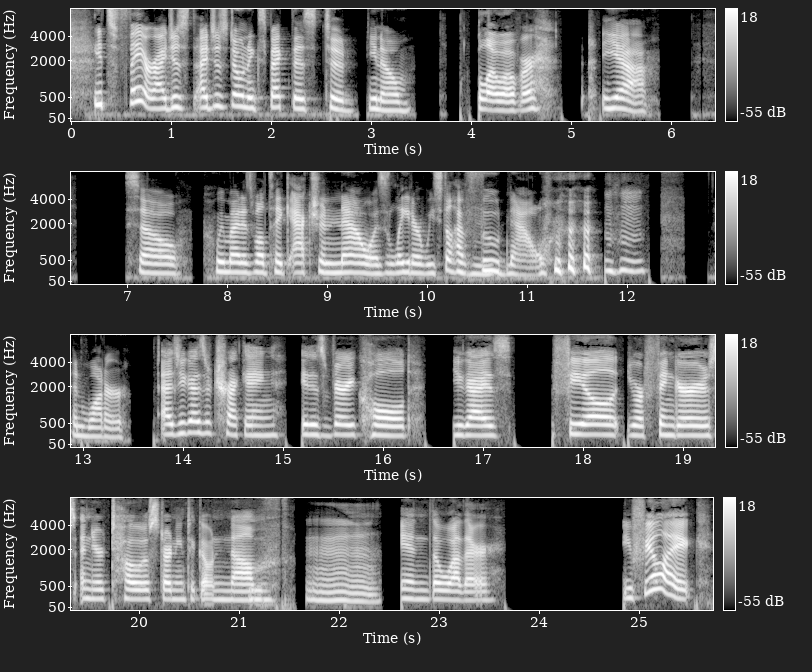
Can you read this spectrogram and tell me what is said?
It's fair. I just I just don't expect this to, you know, blow over. yeah. So, we might as well take action now as later we still have Mhm. food now hmm and water. As you guys are trekking, it is very cold. You guys feel your fingers and your toes starting to go numb. Mm. in the weather, you feel like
